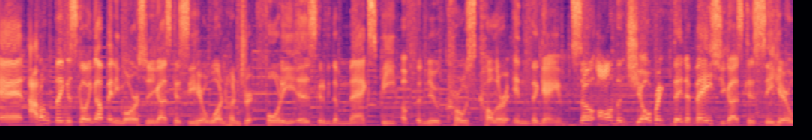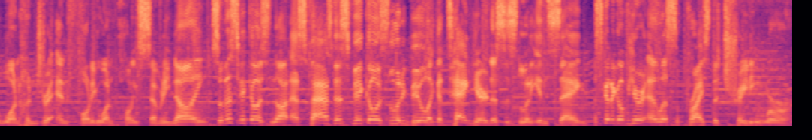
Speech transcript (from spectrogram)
and I don't think it's going up anymore. So you guys can see here, 140 is going to be the max speed of the new Frost Crawler in the game. So on the jailbreak database, you guys can see here 141.79. So this vehicle is not as fast. This vehicle is literally built like a tank here. This is literally insane. Let's gonna go over here and let's surprise the trading world.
